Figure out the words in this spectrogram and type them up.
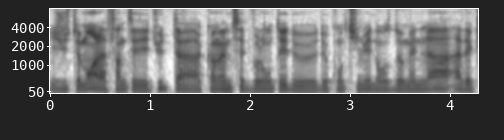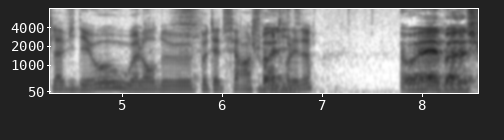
et justement, à la fin de tes études, tu as quand même cette volonté de, de continuer dans ce domaine-là avec la vidéo ou alors de peut-être faire un choix Bah, entre les deux? Ouais, bah, je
